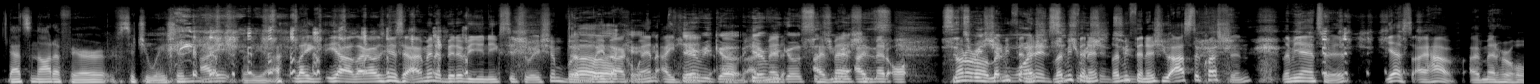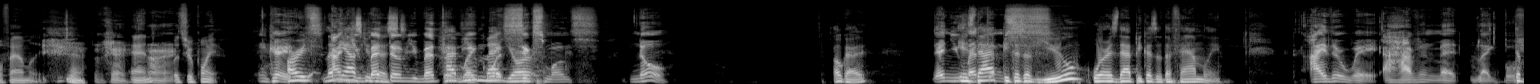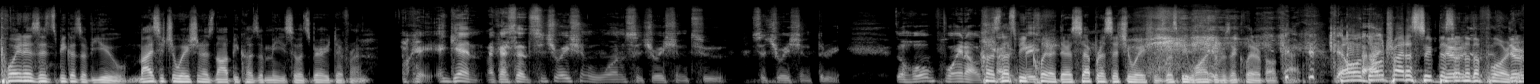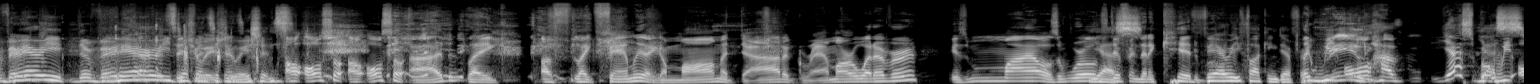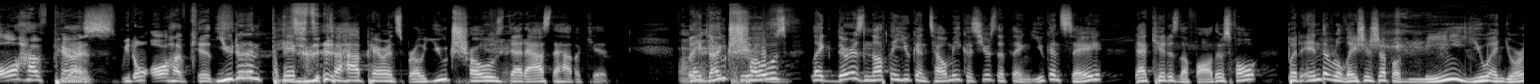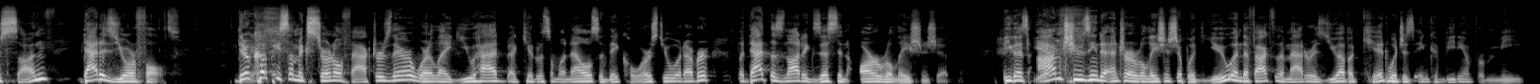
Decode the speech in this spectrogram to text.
That's not a fair situation. I- yeah. like yeah, like I was gonna say, I'm in a bit of a unique situation, but Oh, way back okay. when I did. Here did. we go. I've, Here I've we met, go. I've met. I've met all. No, no, no. Let me finish. Let me finish. situation Let me finish. You asked the question. Let me answer it. Yes, I have. I've met her whole family. Okay, And all right. what's your point? okay. Are you- let me and ask you met this. them. You met them Have you met what? your- Six months? No. Okay. And you is met that them because of you or is that because of the family? Either way, I haven't met like both. The point is, it's because of you. My situation is not because of me, so it's very different. okay again like i said situation one situation two situation three the whole point i was Because let's to be make- clear, they're separate situations. Let's be 100 percent clear about that. Don't don't try to sweep this They're- under the floor. They're, very, they're very, very, separate different situations. I'll also I'll also add like a like family, like a mom, a dad, a grandma, or whatever, is miles the worlds Yes. different than a kid. bro. very fucking different. like we Really? all have yes, bro. We all have parents. We don't all have kids. you didn't pick to have parents, bro. You chose dead ass to have a kid. Okay. Like that you kid chose. is- Like there is nothing you can tell me. Because here's the thing: you can say that kid is the father's fault, but in the relationship of me, you, and your son, that is your fault. There could be some external factors there where like you had a kid with someone else and they coerced you, or whatever. But that does not exist in our relationship. Because I'm choosing to enter a relationship with you, and the fact of the matter is, you have a kid, which is inconvenient for me.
